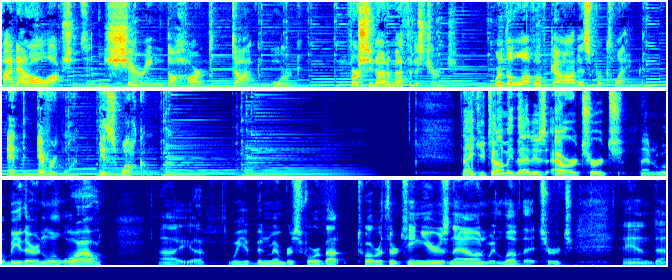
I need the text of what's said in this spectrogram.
Find out all options at sharingtheheart.org. First United Methodist Church, where the love of God is proclaimed and everyone is welcome. Thank you, Tommy. That is our church, and we'll be there in a little while. I, uh, we have been members for about 12 or 13 years now, and we love that church. And uh,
